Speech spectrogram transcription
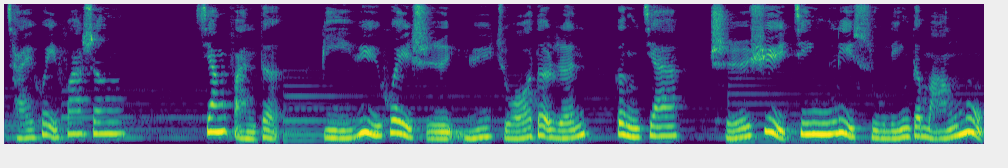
才会发生。相反的，比喻会使愚拙的人更加。持续经历属灵的盲目，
